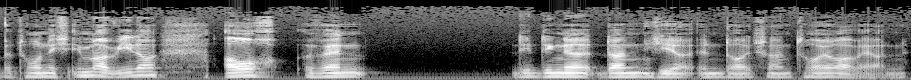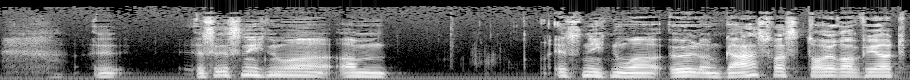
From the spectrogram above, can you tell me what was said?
betone ich immer wieder, auch wenn die Dinge dann hier in Deutschland teurer werden. Äh, es ist nicht nur, ähm, ist nicht nur Öl und Gas, was teurer wird.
